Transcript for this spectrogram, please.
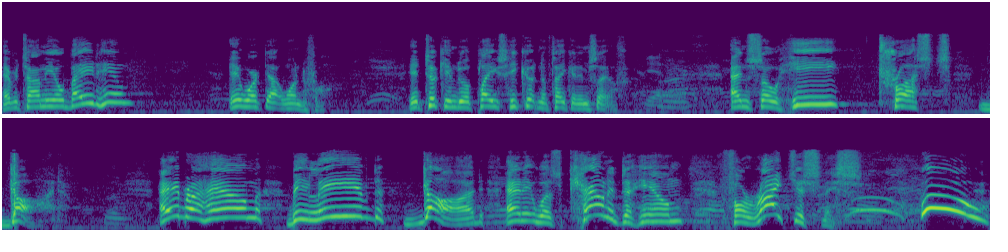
every time he obeyed Him, it worked out wonderful. It took him to a place he couldn't have taken himself. And so he trusts God. Abraham believed God and it was counted to him for righteousness. Woo!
